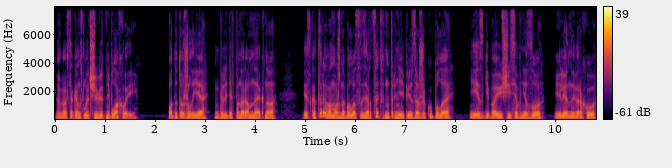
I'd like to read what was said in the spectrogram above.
Во всяком случае, вид неплохой. Подытожил я, глядя в панорамное окно, из которого можно было созерцать внутренние пейзажи купола и изгибающийся внизу, или наверху,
